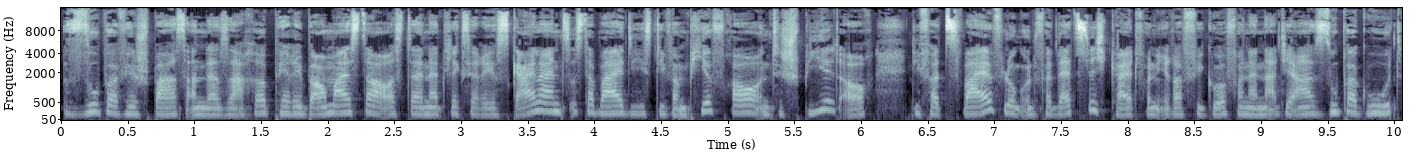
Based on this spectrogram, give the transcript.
super viel Spaß an der Sache. Peri Baumeister aus der Netflix-Serie Skylines ist dabei, die ist die Vampirfrau und sie spielt auch die Verzweiflung und Verletzlichkeit von ihrer Figur, von der Nadja, super gut.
